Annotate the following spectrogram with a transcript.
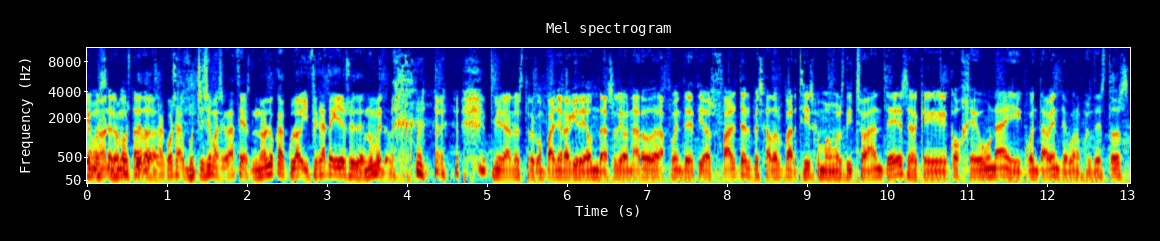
no, no hemos pedido otra cosa. Muchísimas gracias. No lo he calculado y fíjate que yo soy de números. Mira, nuestro compañero aquí de Ondas, Leonardo de la Fuente, decía, os falta el pescador parchís, como hemos dicho antes, el que coge una y cuenta 20. Bueno, pues de estos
